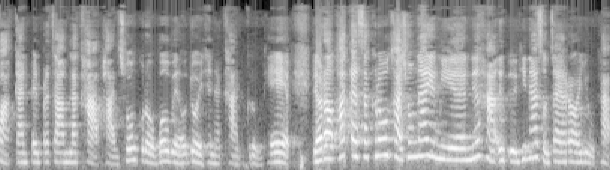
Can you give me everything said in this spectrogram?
ฝากกันเป็นประจำละค่ะผ่านช่วง global wealth โดยธนาคารกรุงเทพ เดี๋ยวเราพักกันสักครู่ค่ะ ช่วงหน้ายังมีเนื้อหาอื่นๆที่น่าสนใจรออยู่ค่ะ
